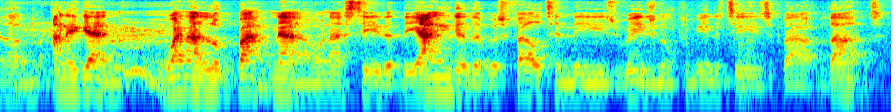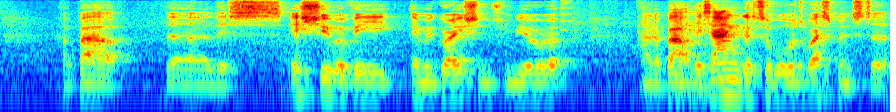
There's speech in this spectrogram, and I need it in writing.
Um, and again, when I look back now and I see that the anger that was felt in these regional communities about that, about the, this issue of e- immigration from Europe, and about this anger towards Westminster,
